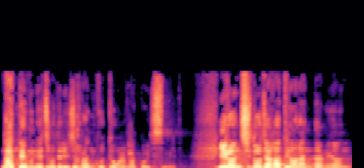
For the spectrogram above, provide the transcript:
나 때문에 저들이 저런 고통을 받고 있습니다. 이런 지도자가 태어난다면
